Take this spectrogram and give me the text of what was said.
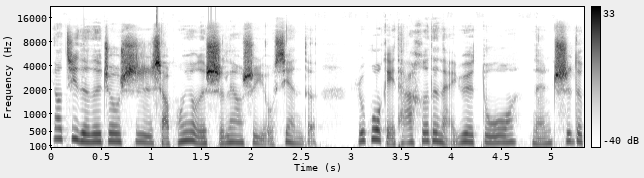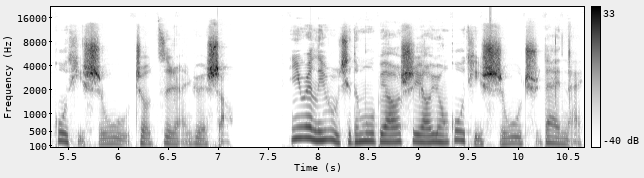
要记得的就是，小朋友的食量是有限的。如果给他喝的奶越多，能吃的固体食物就自然越少。因为离乳期的目标是要用固体食物取代奶，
